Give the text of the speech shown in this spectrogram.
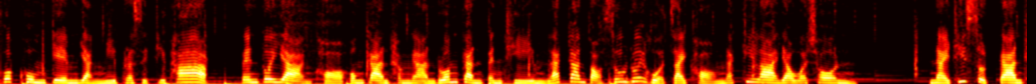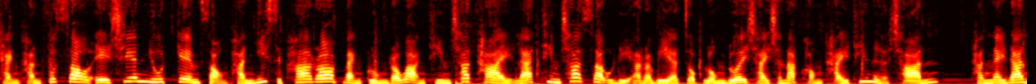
ควบคุมเกมอย่างมีประสิทธิภาพ เป็นตัวอย่างขององค์การทำงานร่วมกันเป็นทีม และการต่อสู้ด้วยหัวใจของนักกีฬาเยาวชน ในที่สุดการแข่งขันฟุตซอลเอเชียนยูทเกม 2025 รอบแบ่งกลุ่มระหว่างทีมชาติไทย และทีมชาติซาอุดีอาระเบียจบลงด้วยชัยชนะของไทยที่เหนือชั้น ทั้งในด้าน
